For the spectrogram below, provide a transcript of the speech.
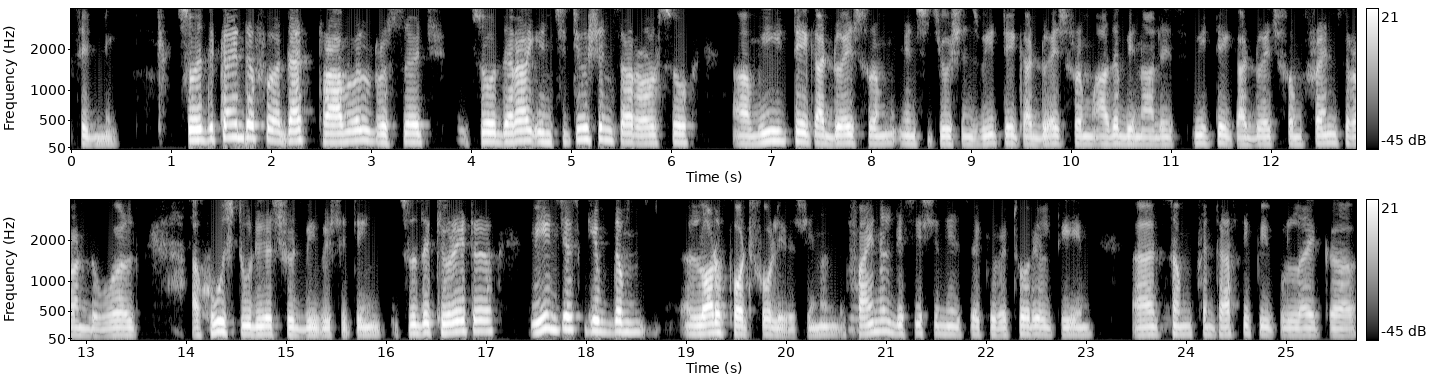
Sydney. So the kind of uh, that travel research. So there are institutions are also uh, we take advice from institutions, we take advice from other biennales, we take advice from friends around the world uh, whose studios should be visiting. So the curator, we just give them a lot of portfolios. You know, the final decision is the curatorial team. Uh, some fantastic people like uh,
